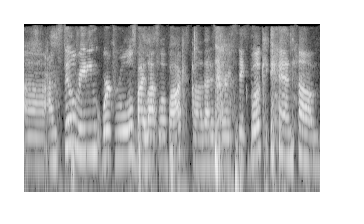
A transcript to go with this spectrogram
Uh, I'm still reading Work Rules by Laszlo Bock. Uh, that is a very thick book, and um,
